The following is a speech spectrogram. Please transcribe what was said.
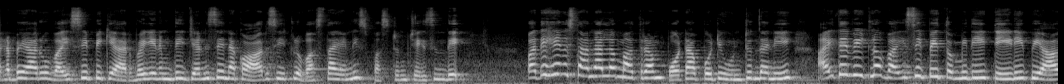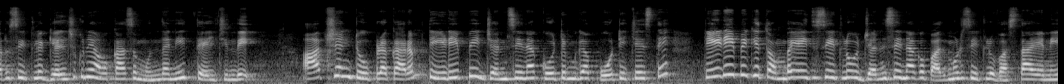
ఎనభై ఆరు వైసీపీకి అరవై ఎనిమిది జనసేనకు ఆరు సీట్లు వస్తాయని స్పష్టం చేసింది. పదిహేను స్థానాల్లో మాత్రం పోటాపోటీ ఉంటుందని అయితే వీటిలో వైసీపీ తొమ్మిది టీడీపీ ఆరు సీట్లు గెలుచుకునే అవకాశం ఉందని తేల్చింది. ఆప్షన్ టూ ప్రకారం టీడీపీ జనసేన కూటమిగా పోటీ చేస్తే టీడీపీకి తొంభై ఐదు సీట్లు జనసేనకు పదమూడు సీట్లు వస్తాయని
